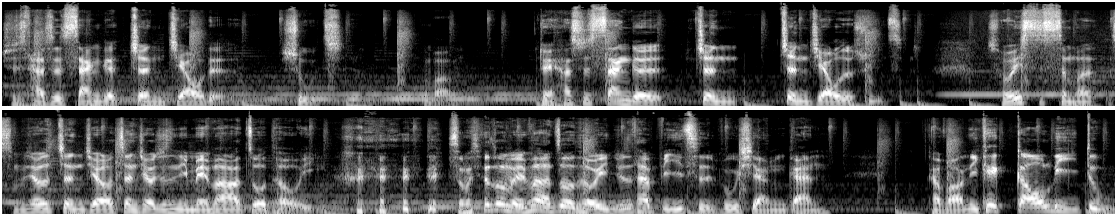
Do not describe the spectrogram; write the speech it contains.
就是它是三个正交的数值，好不好？对，它是三个正正交的数字。所谓是什么？什么叫做正交？正交就是你没办法做投影。什么叫做没办法做投影？就是它彼此不相干，好不好？你可以高力度，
